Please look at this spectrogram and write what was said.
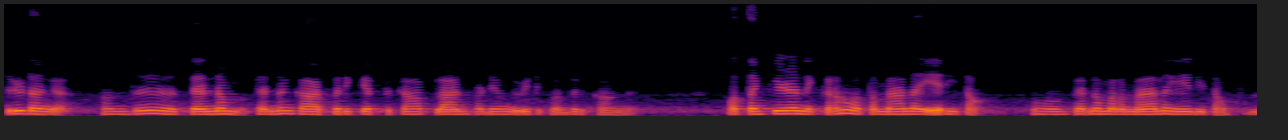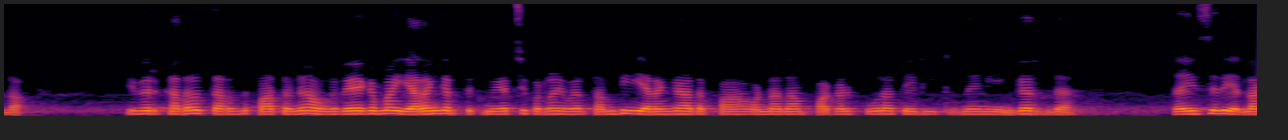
திருடங்க வந்து தென்னம் தென்னங்காய் பறிக்கிறதுக்காக பிளான் பண்ணி உங்கள் வீட்டுக்கு வந்திருக்காங்க. ஒருத்தன் கீழே நிற்கிறான் ஒருத்தன் மேலே ஏறிட்டான். தென்னை மரம் மேலே ஏறிட்டான் ஃபுல்லாக இவர் கதவை திறந்து பார்த்தோன்னே அவங்க வேகமாக இறங்கிறதுக்கு முயற்சி பண்ணுறாங்க இவர் தம்பி இறங்காதப்பா. ஒன்றை தான் பகல் பூரா தேடிட்டு இருந்தேன். நீ எங்கே இருந்த? தயவுசெய்து எல்லா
